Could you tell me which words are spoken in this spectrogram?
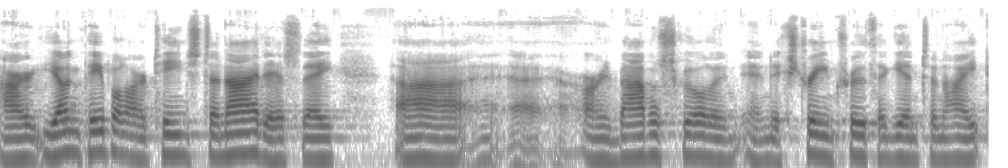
our young people, our teens tonight as they uh, uh, are in Bible school and, and extreme truth again tonight.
